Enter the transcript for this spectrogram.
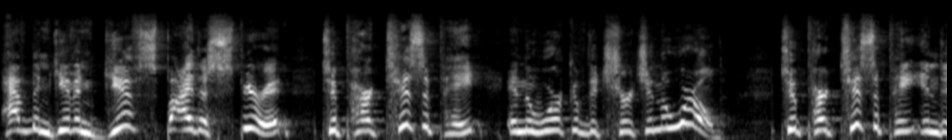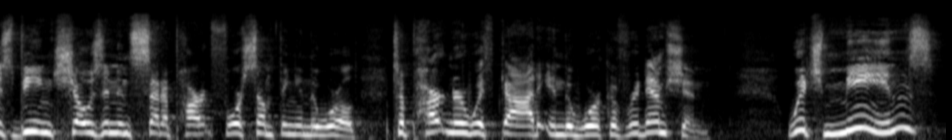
have been given gifts by the Spirit to participate in the work of the church in the world, to participate in this being chosen and set apart for something in the world, to partner with God in the work of redemption, which means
